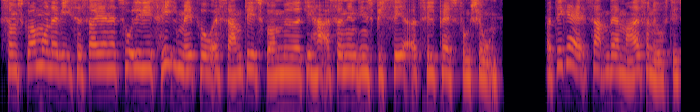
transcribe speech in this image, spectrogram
Som Scrum-underviser så er jeg naturligvis helt med på, at samtlige Scrum-møder de har sådan en inspicer- og tilpas funktion. Og det kan alt sammen være meget fornuftigt.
